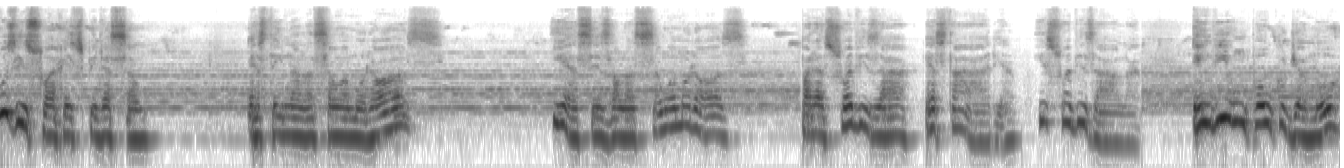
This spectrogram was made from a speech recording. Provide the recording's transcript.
Use sua respiração, esta inalação amorosa e essa exalação amorosa para suavizar esta área e suavizá-la. Envie um pouco de amor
